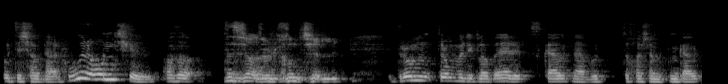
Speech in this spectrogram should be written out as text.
Und das ist halt dann hure unchill. Also, Das ist also wirklich unchillig. darum, darum würde ich glaube eher das Geld nehmen, weil du kannst ja mit dem Geld,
